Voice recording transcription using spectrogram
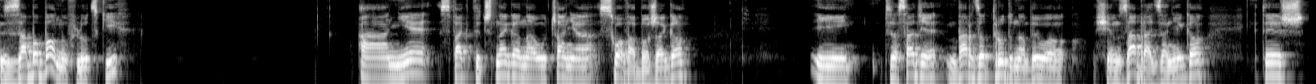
z zabobonów ludzkich, a nie z faktycznego nauczania Słowa Bożego. I w zasadzie bardzo trudno było się zabrać za niego, gdyż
